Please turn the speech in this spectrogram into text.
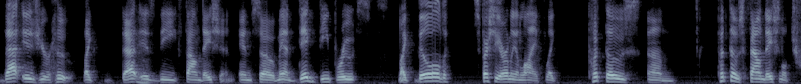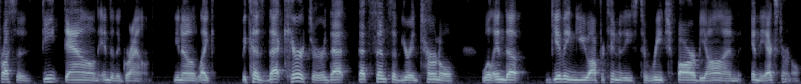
that is your who. Like that mm-hmm. is the foundation. And so, man, dig deep roots, like build, especially early in life, like put those um, put those foundational trusses deep down into the ground. You know, like because that character, that that sense of your internal, will end up giving you opportunities to reach far beyond in the external.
